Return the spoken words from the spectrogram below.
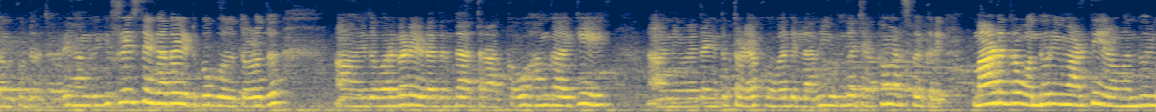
ಬಂದು ಕುಂದಿರ್ತಾವೆ ರೀ. ಹಾಗಾಗಿ ಫ್ರೀಜ್ನಾಗಾದ್ರೆ ಇಟ್ಕೋಬೋದು ತೊಳೆದು. ಇದು ಹೊರಗಡೆ ಇಡೋದ್ರಿಂದ ಆ ಥರ ಹಾಕವು ಹಾಗಾಗಿ ನೀವು ಇದ ತೊಳೆಯೋಕೆ ಹೋಗೋದಿಲ್ಲ. ಅಂದ್ರೆ ಇವ್ನಿಗೆ ಜಳಕ ಮಾಡಿಸ್ಬೇಕ್ರಿ. ಮಾಡಂದ್ರೆ ಒಂದೂರಿ ಮಾಡ್ತಿ, ಒಂದೂರಿ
